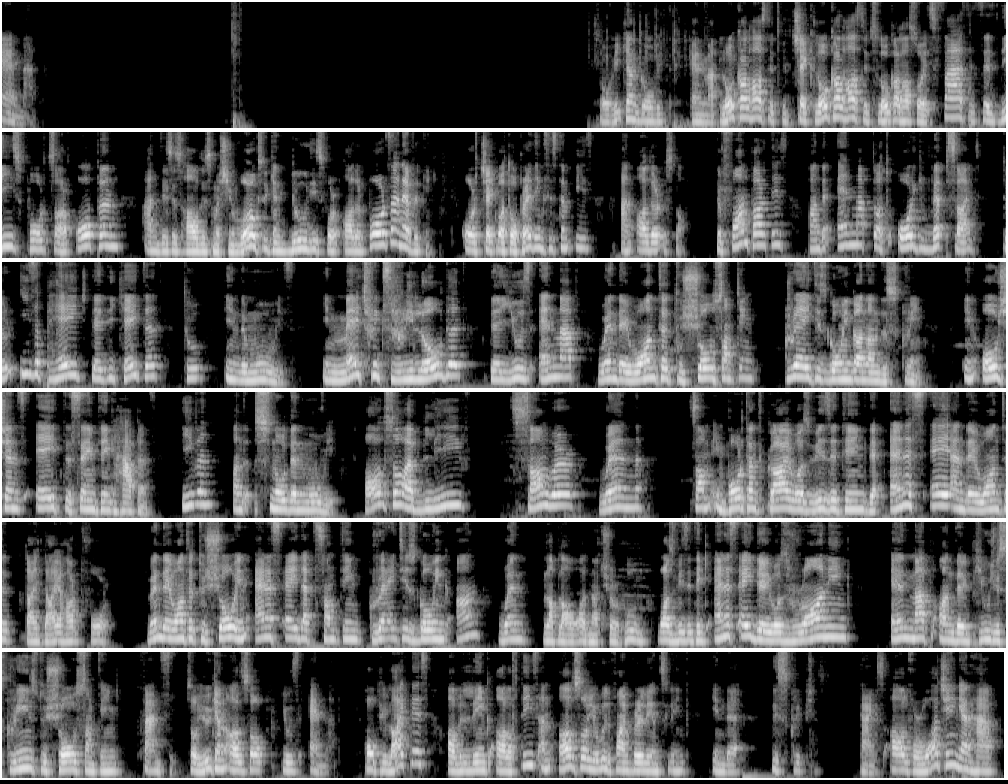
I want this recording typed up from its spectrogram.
nmap. So we can go with nmap localhost. It will check localhost. It's localhost, so it's fast. It says these ports are open and this is how this machine works. We can do this for other ports and everything or check what operating system is and other stuff. The fun part is on the nmap.org website, there is a page dedicated to in the movies. In Matrix Reloaded, they use Nmap when they wanted to show something great is going on on the screen. In Ocean's 8, the same thing happens. Even on the Snowden movie. Also, I believe somewhere when some important guy was visiting the NSA and they wanted Die, Die Hard 4 when they wanted to show in NSA that something great is going on, when blah blah, I'm not sure who was visiting NSA, they was running Nmap on the huge screens to show something fancy. So you can also use Nmap. Hope you like this. I will link all of these and also you will find Brilliant's link in the descriptions. Thanks all for watching and have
